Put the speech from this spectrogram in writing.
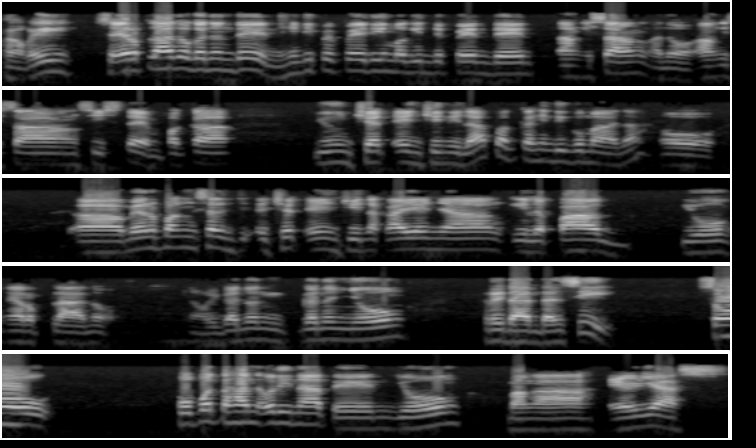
Okay? Sa eroplano ganun din. Hindi pa pwedeng mag-independent ang isang ano, ang isang system pagka yung jet engine nila pagka hindi gumana o uh, meron pang isang jet engine na kaya niyang ilapag yung eroplano. Okay, ganun, ganun yung redundancy. So, pupuntahan uli natin yung mga areas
